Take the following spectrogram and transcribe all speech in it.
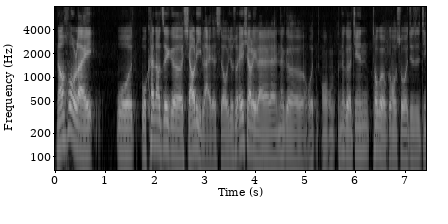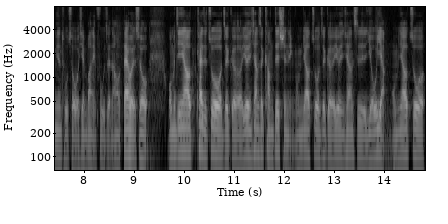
然后后来我我看到这个小李来的时候，我就说：“哎，小李来来来，那个我我那个今天 Togo 有跟我说，就是今天徒手我先帮你负责，然后待会的时候我们今天要开始做这个有点像是 conditioning，我们要做这个有点像是有氧，我们要做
